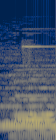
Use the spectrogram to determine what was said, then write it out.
And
